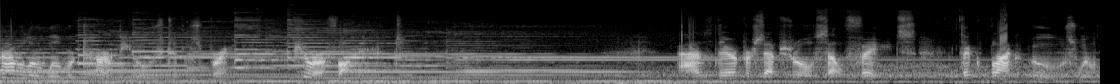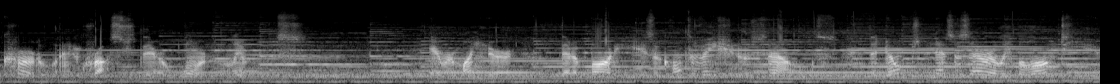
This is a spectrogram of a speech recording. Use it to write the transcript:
traveler will return the ooze to the spring, purifying it. As their perceptual self fades, thick black ooze will curdle and crust their worn limbs. A reminder that a body is a cultivation of cells that don't necessarily belong to you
